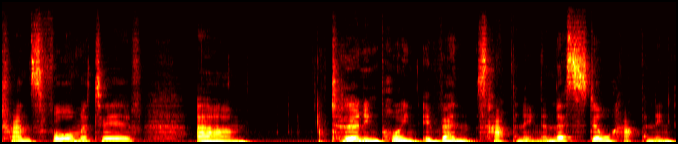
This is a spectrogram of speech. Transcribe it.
transformative um, turning point events happening, and they're still happening.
